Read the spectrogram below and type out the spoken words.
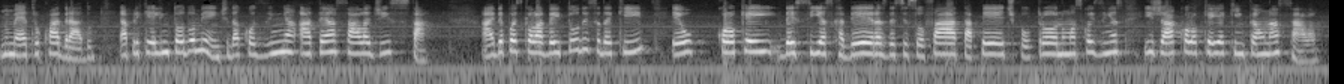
no metro quadrado. Apliquei ele em todo o ambiente, da cozinha até a sala de estar. Aí depois que eu lavei tudo isso daqui, eu Coloquei, desci as cadeiras, desci sofá, tapete, poltrona, umas coisinhas e já coloquei aqui então na sala.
